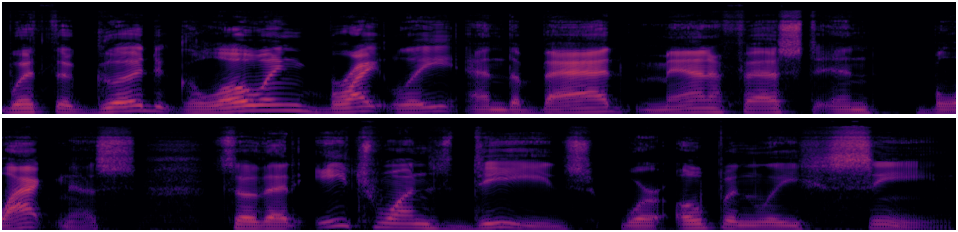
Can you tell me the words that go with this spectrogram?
with the good glowing brightly and the bad manifest in blackness, so that each one's deeds were openly seen.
